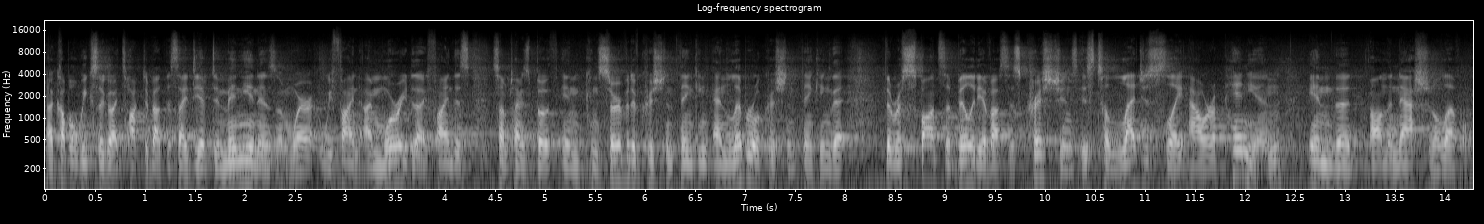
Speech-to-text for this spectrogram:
A couple weeks ago, I talked about this idea of dominionism, where we find, I'm worried that I find this sometimes both in conservative Christian thinking and liberal Christian thinking, that the responsibility of us as Christians is to legislate our opinion in the, on the national level.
